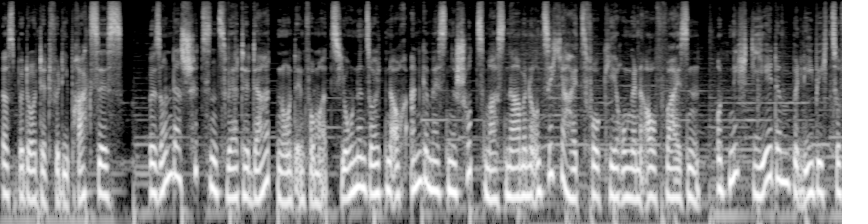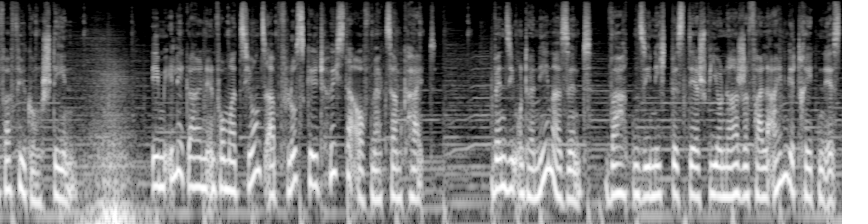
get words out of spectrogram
Das bedeutet für die Praxis Besonders schützenswerte Daten und Informationen sollten auch angemessene Schutzmaßnahmen und Sicherheitsvorkehrungen aufweisen und nicht jedem beliebig zur Verfügung stehen. Dem illegalen Informationsabfluss gilt höchste Aufmerksamkeit. Wenn Sie Unternehmer sind, warten Sie nicht, bis der Spionagefall eingetreten ist,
